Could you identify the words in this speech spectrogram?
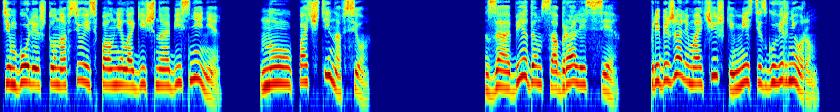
Тем более, что на все есть вполне логичное объяснение. Ну, почти на все. За обедом собрались все. Прибежали мальчишки вместе с гувернером.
